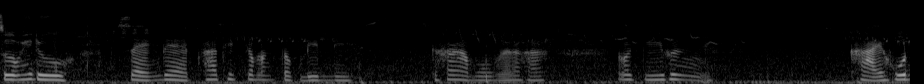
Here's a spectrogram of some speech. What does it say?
ซูมให้ดู แสงแดดพระอาทิตย์กำลังตกดินนี่ห้าโมงแล้วนะคะ เมื่อกี้เพิ่งขายหุ้น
